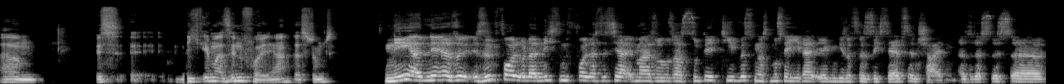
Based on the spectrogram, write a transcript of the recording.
Ähm, ist äh, nicht immer sinnvoll, ja, das stimmt. Nee, äh, nee, also sinnvoll oder nicht sinnvoll, das ist ja immer so was Subjektives und das muss ja jeder irgendwie so für sich selbst entscheiden. Also das ist, äh,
